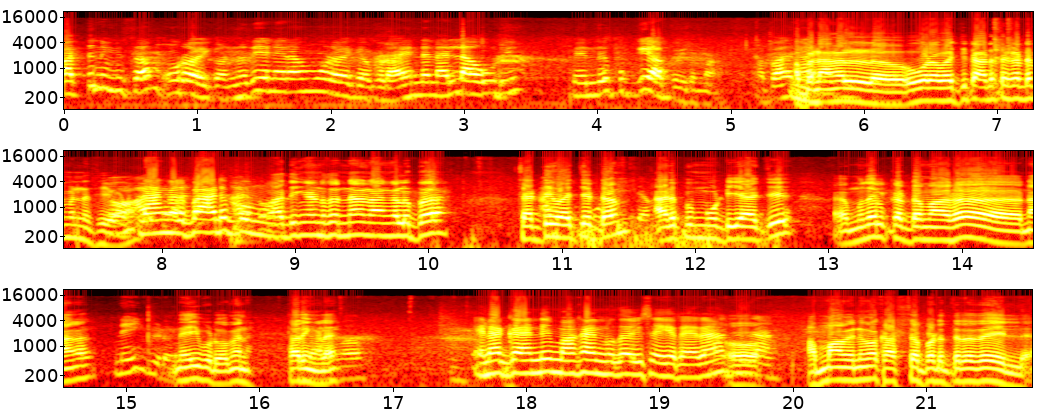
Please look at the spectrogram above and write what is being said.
பத்து நிமிஷம் ஊற வைக்கணும். நிறைய நேரம் ஊற வைக்க கூடாது இந்த நல்லா ஊறி வெந்து புக்கியா போயிடுமா. அதனால நாங்கள் ஊற வச்சுட்டு அடுத்த கட்டம் என்ன செய்வோம்? நாங்கள் இப்போ அடுப்பு பார்த்தீங்கன்னு சொன்னால் நாங்கள் இப்போ சட்டி வச்சிட்டோம். அடுப்பு மூட்டியாச்சு. முதல் கட்டமாக நாங்கள் நெய் விடும் நெய் விடுவோம். என்ன? தரீங்களே? எனக்காண்டி மகன் உதவி செய்கிறாரு? ஓ அம்மா வேணுமா கஷ்டப்படுத்துறதே இல்லை.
